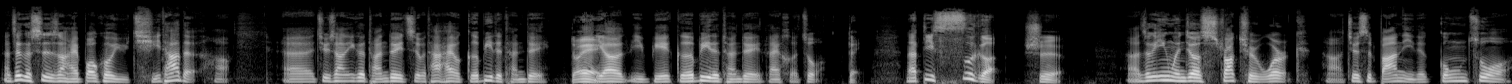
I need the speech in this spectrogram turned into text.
那这个事实上还包括与其他的哈，呃，就像一个团队之外，他还有隔壁的团队，对也，要与别隔壁的团队来合作对那第四个是啊。这个英文叫 structure work 啊，就是把你的工作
